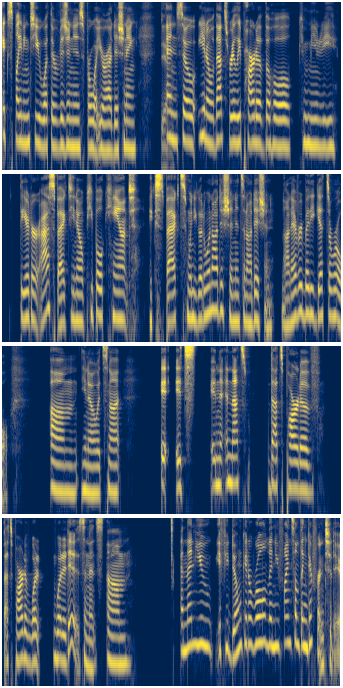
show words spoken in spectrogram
explaining to you what their vision is for what you're auditioning. Yeah. And so, you know, that's really part of the whole community theater aspect. You know, people can't expect when you go to an audition, it's an audition. Not everybody gets a role. Um, you know, it's not it it's and and that's that's part of that's part of what what it is and it's um and then you if you don't get a role then you find something different to do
